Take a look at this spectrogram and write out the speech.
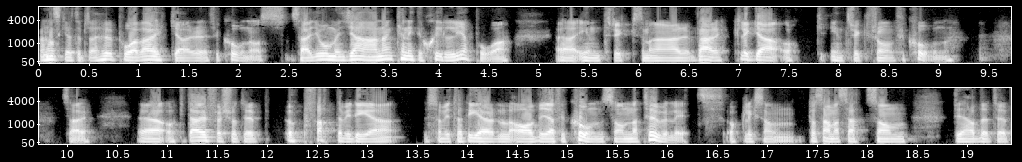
men han skrev typ så här, hur påverkar fiktion oss? Så här, jo, men hjärnan kan inte skilja på eh, intryck som är verkliga och intryck från fiktion. Så här. Eh, och därför så typ uppfattar vi det som vi tar del av via fiktion som naturligt och liksom på samma sätt som vi hade typ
